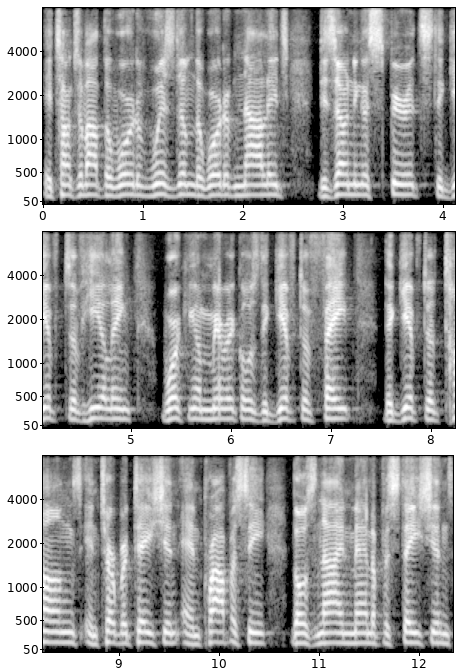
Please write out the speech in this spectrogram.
It talks about the word of wisdom, the word of knowledge, discerning of spirits, the gift of healing, working of miracles, the gift of faith, the gift of tongues, interpretation, and prophecy, those nine manifestations.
